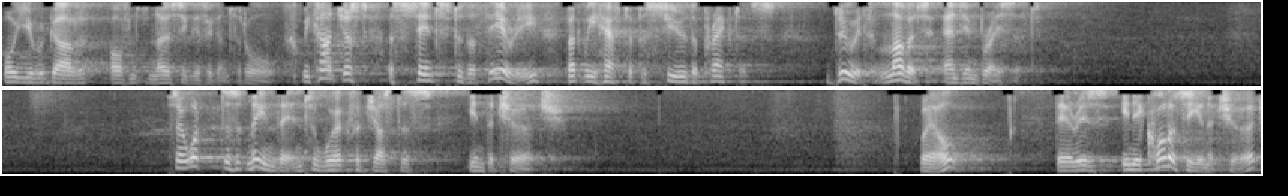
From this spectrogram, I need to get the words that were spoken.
or you regard it of no significance at all. We can't just assent to the theory, but we have to pursue the practice. Do it, love it, and embrace it. So what does it mean then to work for justice in the church? Well, there is inequality in a church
